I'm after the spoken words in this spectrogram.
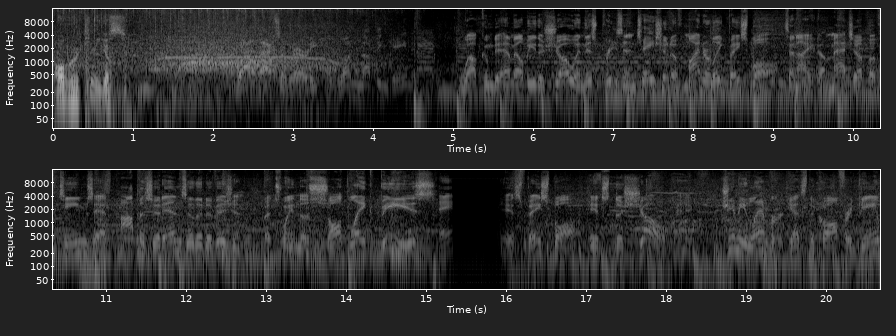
어, 그팀 이겼어. Welcome to MLB The Show and this presentation of minor league baseball. Tonight, a matchup of teams at opposite ends of the division between the Salt Lake Bees and it's baseball. It's the show, and it, Jimmy Lambert gets the call for Game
